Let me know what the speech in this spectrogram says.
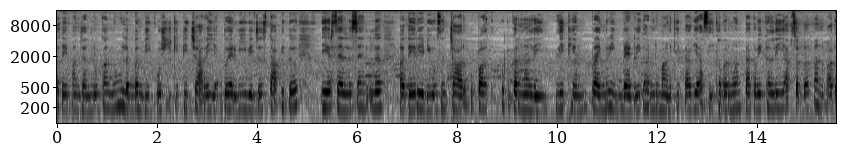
ਅਤੇ ਪੰਜਾਂ ਲੋਕਾਂ ਨੂੰ ਲੱਭਣ ਦੀ ਕੋਸ਼ਿਸ਼ ਕੀਤੀ ਜਾ ਰਹੀ ਹੈ। 2020 ਵਿੱਚ ਸਥਾਪਿਤ 에ਅਰਸੈਲ ਸੈੱਲ ਅਤੇ ਰੇਡੀਓ ਸੰਚਾਰ ਉਪਾ- ਉਪਕਰਨਾਂ ਲਈ ਲਿਥੀਅਮ ਪ੍ਰਾਇਮਰੀ ਬੈਟਰੀ ਦਾ ਨਿਰਮਾਣ ਕੀਤਾ ਗਿਆ ਸੀ। ਖਬਰ ਨੂੰ ਅੰਤ ਤੱਕ ਵੇਖਣ ਲਈ ਆਪ ਸਭ ਦਾ ਧੰਨਵਾਦ।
